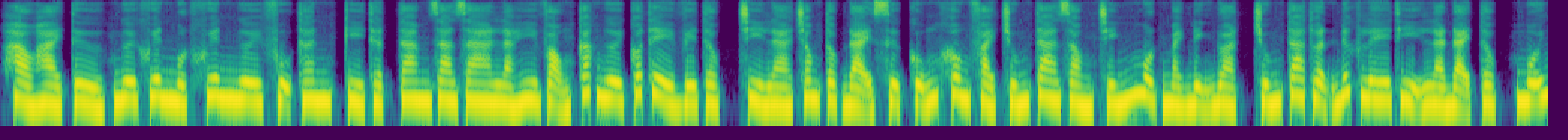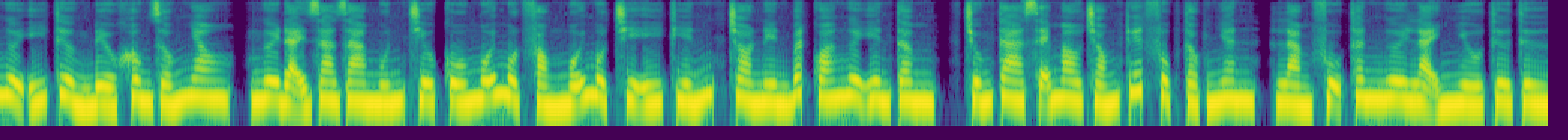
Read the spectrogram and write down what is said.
hảo hài tử, ngươi khuyên một khuyên ngươi phụ thân, kỳ thật tam gia gia là hy vọng các ngươi có thể về tộc, chỉ là trong tộc đại sự cũng không phải chúng ta dòng chính một mạch định đoạt, chúng ta thuận đức Lê Thị là đại tộc, mỗi người ý tưởng đều không giống nhau, ngươi đại gia gia muốn chiếu cố mỗi một phòng mỗi một chi ý kiến, cho nên bất quá ngươi yên tâm, chúng ta sẽ mau chóng thuyết phục tộc nhân, làm phụ thân ngươi lại nhiều từ từ.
